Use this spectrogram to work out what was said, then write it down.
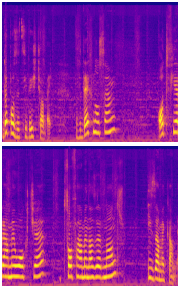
do pozycji wyjściowej. Wdech nosem, otwieramy łokcie, cofamy na zewnątrz i zamykamy.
